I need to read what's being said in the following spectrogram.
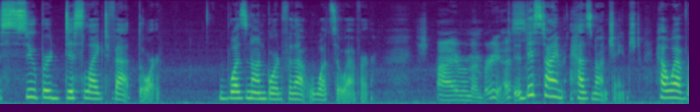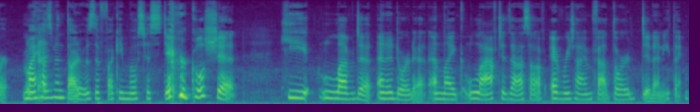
super disliked Fat Thor. Wasn't on board for that whatsoever. I remember, yes. This time has not changed. However, my Okay. husband thought it was the fucking most hysterical shit. He loved it and adored it and like laughed his ass off every time Fat Thor did anything.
